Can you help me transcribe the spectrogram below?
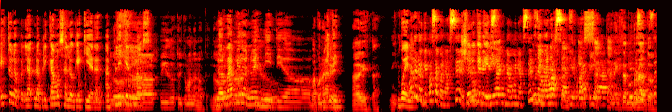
Esto lo, aplicamos a lo que quieran. Aplíquenlo. Lo rápido, estoy tomando nota. Lo, rápido, no es nítido. ¿Va con H? Ahí está. Bueno, es lo que pasa con hacer. Yo lo que quería. una buena selfie, una buena selfie. Exacto. que estar un rato.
